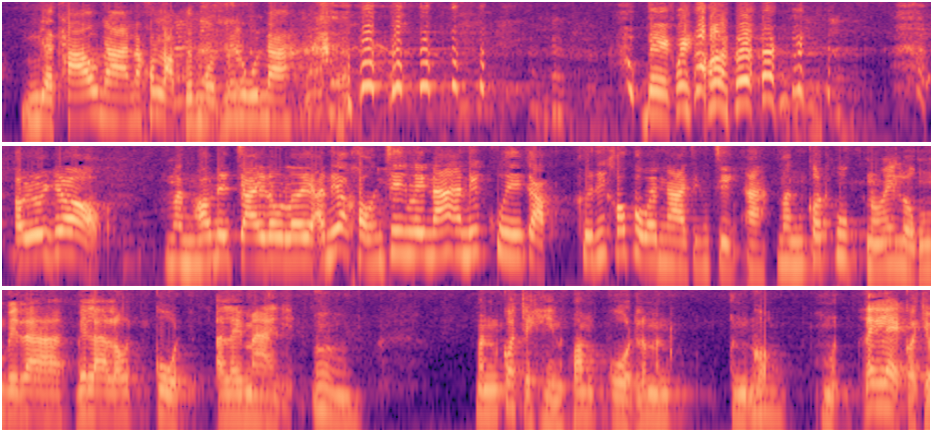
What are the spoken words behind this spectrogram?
ๆอย่าเท้านานนะเขาหลับกันหมดไม่รู้นะเบรกไว้ก่อนเอาย่อมันๆเอาในใจเราเลย อันเนี้ยของจริงเลยนะ อันนี้คุยกับ คือที่เขาภาวนาจริง ๆ อะ มันก็ทุกข์น้อยลงเวลา เวลาเราโกรธอะไรมาเนี่ย อืม มันก็จะเห็นความโกรธแล้วมันมันก็อืมเหมือนแรกๆก็จะ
